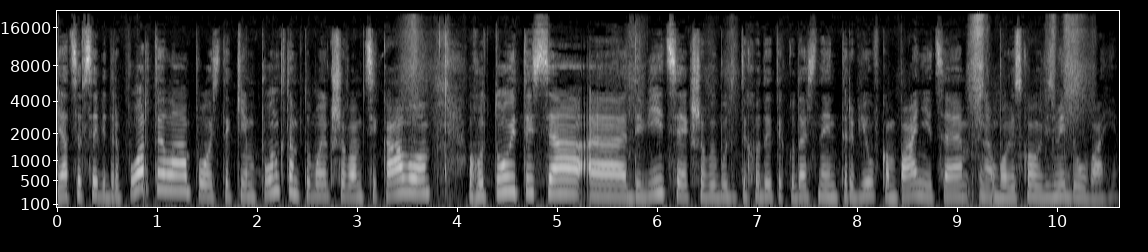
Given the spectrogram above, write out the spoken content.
Я це все відрепортила по ось таким пунктам. Тому, якщо вам цікаво, готуйтеся, е, дивіться, якщо ви будете ходити кудись на інтерв'ю в компанії, це обов'язково візьміть до уваги.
